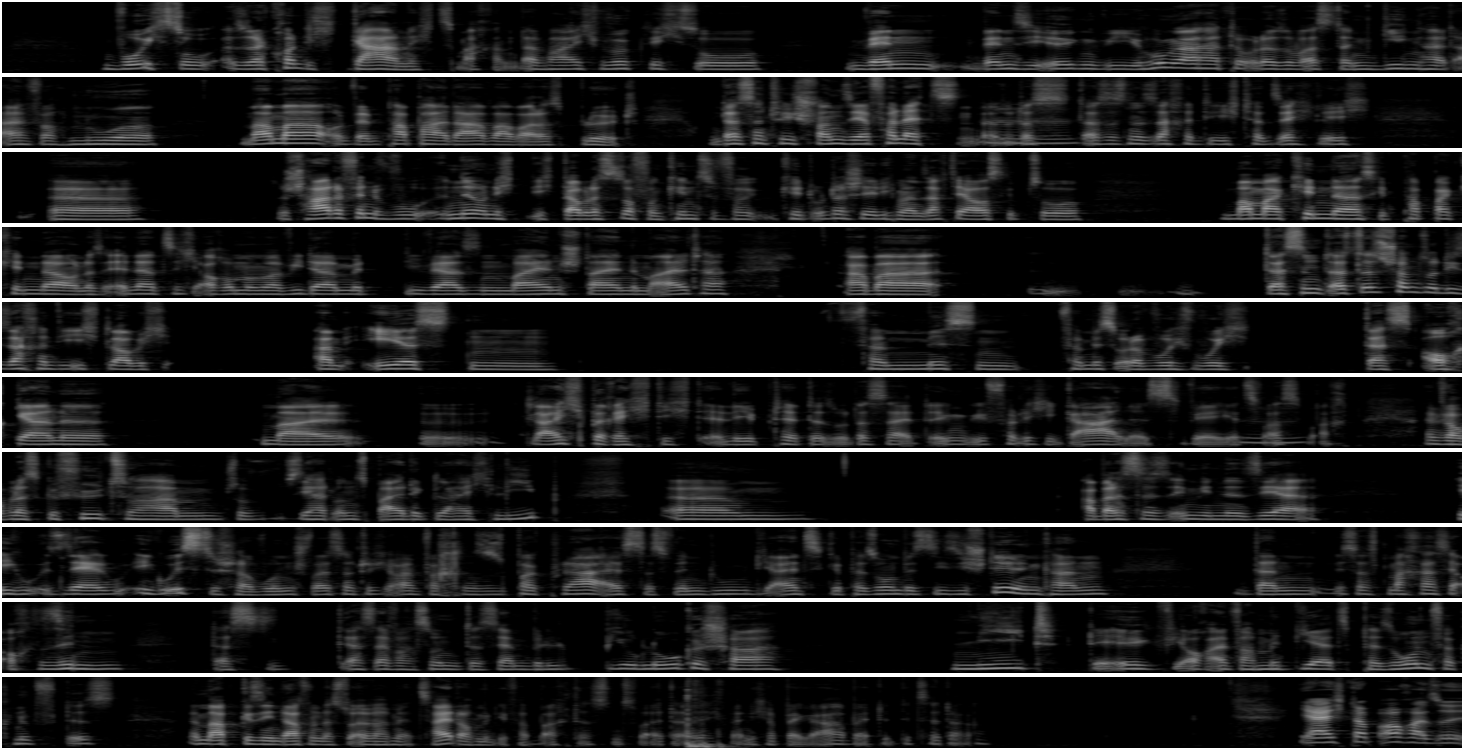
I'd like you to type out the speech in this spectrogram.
wo ich so, also da konnte ich gar nichts machen. Da war ich wirklich so, wenn, wenn sie irgendwie Hunger hatte oder sowas, dann ging halt einfach nur Mama und wenn Papa da war, war das blöd. Und das ist natürlich schon sehr verletzend. Also das, Mhm. das ist eine Sache, die ich tatsächlich äh, so schade finde, wo, ne, und ich, ich glaube, das ist auch von Kind zu Kind unterschiedlich. Man sagt ja auch, es gibt so Mama-Kinder, es gibt Papa-Kinder und das ändert sich auch immer mal wieder mit diversen Meilensteinen im Alter. Aber das sind, also das ist schon so die Sachen, die ich, glaube ich, am ehesten vermissen, vermisse oder wo ich, wo ich das auch gerne mal äh, gleichberechtigt erlebt hätte, so dass halt irgendwie völlig egal ist, wer jetzt was macht. Einfach um das Gefühl zu haben, so sie hat uns beide gleich lieb. Ähm, aber das ist irgendwie eine sehr, ego sehr egoistischer Wunsch, weil es natürlich auch einfach super klar ist, dass wenn du die einzige Person bist, die sie stillen kann, dann ist das, macht das ja auch Sinn, dass sie- das einfach so ein, das ist ja ein bi- biologischer Need, der irgendwie auch einfach mit dir als Person verknüpft ist. Ähm, abgesehen davon, dass du einfach mehr Zeit auch mit ihr verbracht hast und so weiter. Ich meine, ich habe ja gearbeitet, etc. Ja, ich glaube auch, also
